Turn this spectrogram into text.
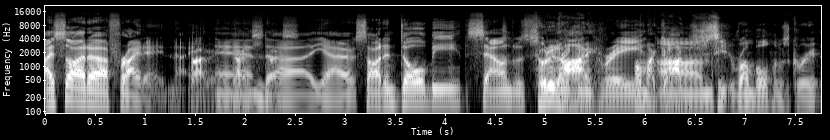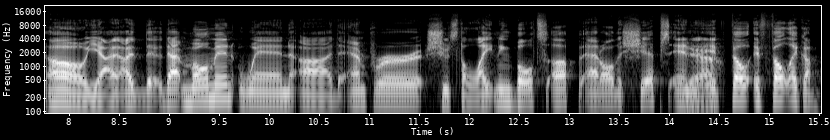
I saw it uh, Friday night, Friday. And nice. Uh, yeah, I saw it in Dolby. The sound was So did I. Great. Oh my god, Um, seat rumble. It was great. Oh yeah, I, th- that moment when uh, the Emperor shoots the lightning bolts up at all the ships, and Yeah. it felt it felt like a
